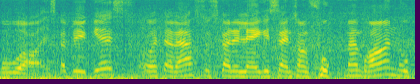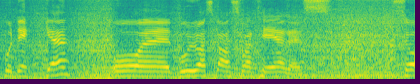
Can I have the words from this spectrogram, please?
broa. Det skal bygges, og etter hvert så skal det legges en sånn fuktmembran opp på dekket, og broa brua skal asfalteres. Så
